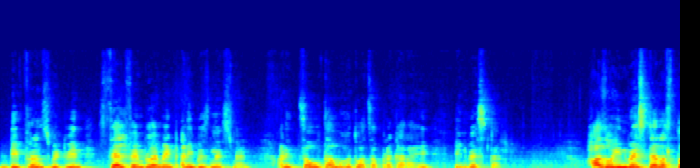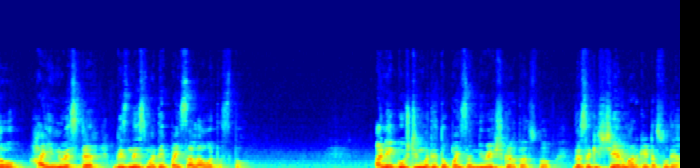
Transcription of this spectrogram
difference between self employment आणि बिझनेसमॅन आणि चौथा महत्त्वाचा प्रकार आहे इन्व्हेस्टर हा जो इन्व्हेस्टर असतो हा इन्व्हेस्टर बिझनेसमध्ये पैसा लावत असतो. अनेक गोष्टींमध्ये तो पैसा निवेश करत असतो. जसं की शेअर मार्केट असू द्या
